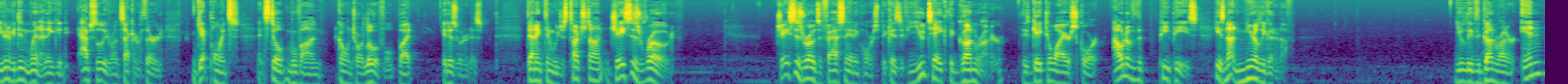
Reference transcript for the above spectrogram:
even if he didn't win. I think he could absolutely run second or third, get points, and still move on going toward Louisville. But it is what it is. Denington we just touched on. Jace's Road. Jace's Road's a fascinating horse because if you take the gun runner his gate to wire score out of the PPs, he's not nearly good enough. You leave the gun runner in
